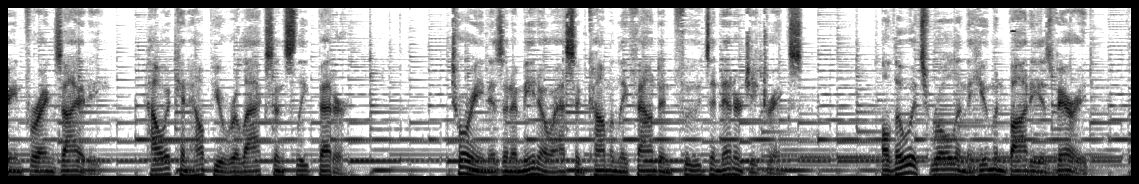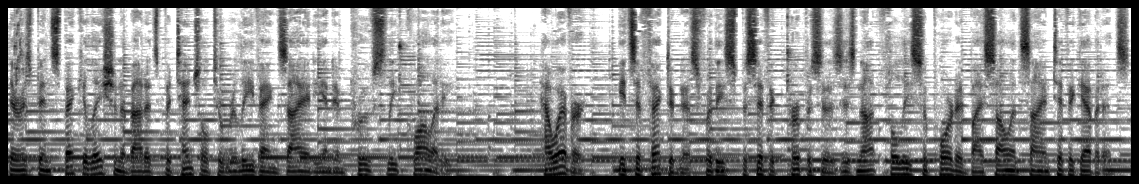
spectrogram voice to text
Taurine for anxiety. How it can help you relax and sleep better. Taurine is an amino acid commonly found in foods and energy drinks. Although its role in the human body is varied, there has been speculation about its potential to relieve anxiety and improve sleep quality. However, its effectiveness for these specific purposes is not fully supported by solid scientific evidence.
